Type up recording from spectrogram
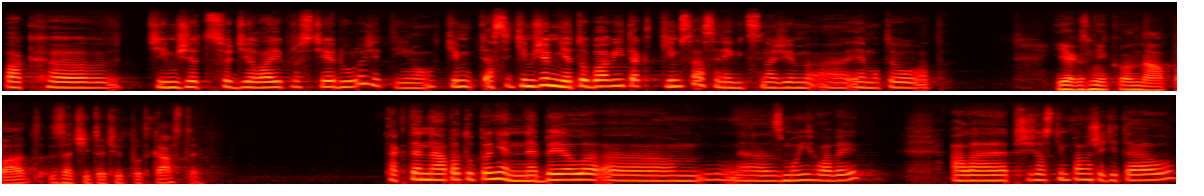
pak uh, tím, že co dělají, prostě je důležitý. No. Tím, asi tím, že mě to baví, tak tím se asi nejvíc snažím uh, je motivovat. Jak vznikl nápad začít točit podcasty? Tak ten nápad úplně nebyl uh, z mojí hlavy. Ale přišel s tím pan ředitel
